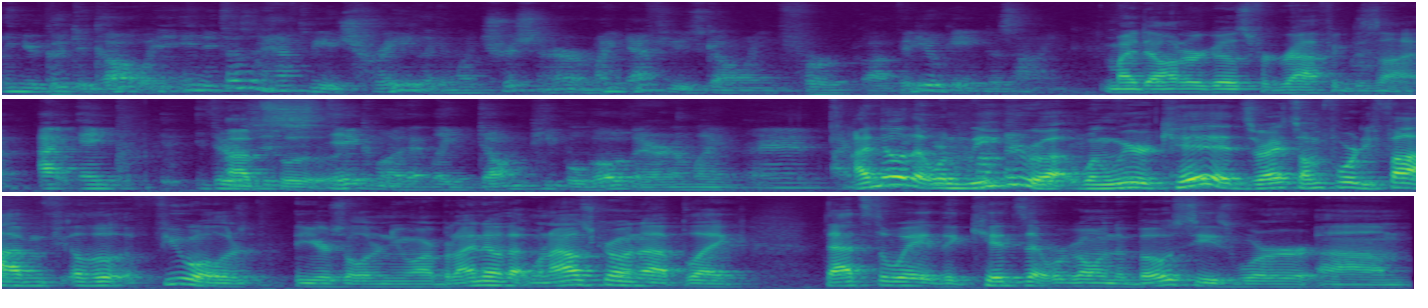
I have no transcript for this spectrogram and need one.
and you're good to go. And, and it doesn't have to be a trade like an electrician or my nephew's going for uh, video game design. my daughter goes for graphic design. I and there's Absolutely. this stigma that like dumb people go there, and I'm like, eh, I know that when we grew up, when we were kids, right? So I'm 45, I'm a, little, a few older years older than you are, but I know that when I was growing up, like that's the way the kids that were going to BOCES were um,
